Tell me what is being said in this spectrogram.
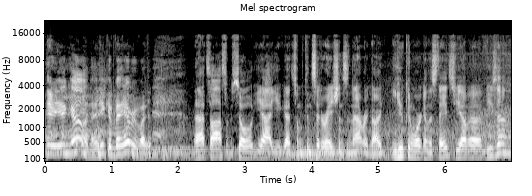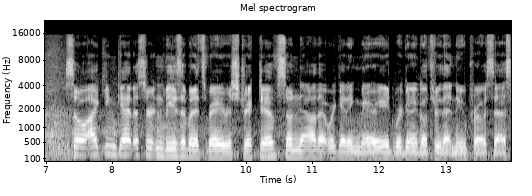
there you go. And then you can pay everybody. That's awesome. So, yeah, you got some considerations in that regard. You can work in the States. You have a visa? So I can get a certain visa, but it's very restrictive. So now that we're getting married, we're going to go through that new process.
